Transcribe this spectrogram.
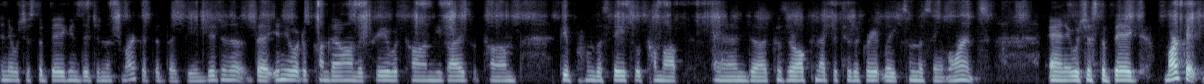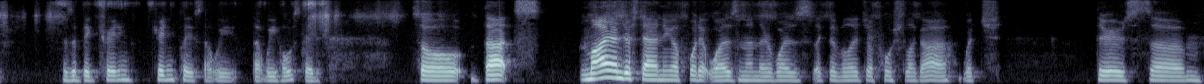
And it was just a big indigenous market that the, the indigenous, the Inuit would come down, the Cree would come, you guys would come, people from the states would come up, and because uh, they're all connected to the Great Lakes and the St. Lawrence, and it was just a big market. It was a big trading trading place that we that we hosted. So that's my understanding of what it was. And then there was like the village of Hochelaga, which there's um,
